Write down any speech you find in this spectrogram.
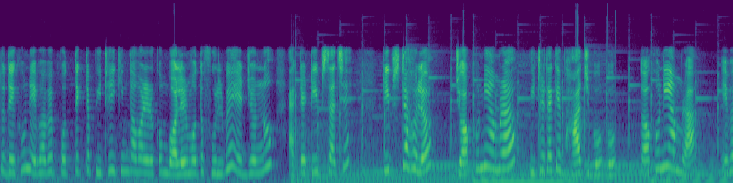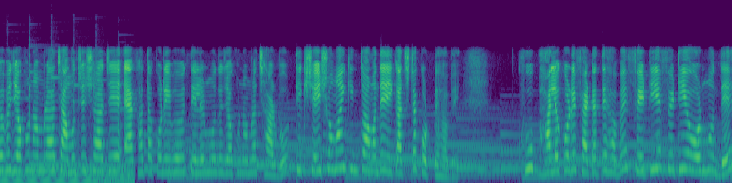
তো দেখুন, এভাবে প্রত্যেকটা পিঠেই কিন্তু আমার এরকম বলের মতো ফুলবে, এর জন্য একটা টিপস আছে। টিপসটা হলো, যখনই আমরা পিঠেটাকে ভাজবো, তখনই আমরা এভাবে যখন আমরা চামচের সাহায্যে এক হাতা করে এভাবে তেলের মধ্যে যখন আমরা ছাড়বো, ঠিক সেই সময় কিন্তু আমাদের এই কাজটা করতে হবে। খুব ভালো করে ফেটাতে হবে, ফেটিয়ে ফেটিয়ে ওর মধ্যে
